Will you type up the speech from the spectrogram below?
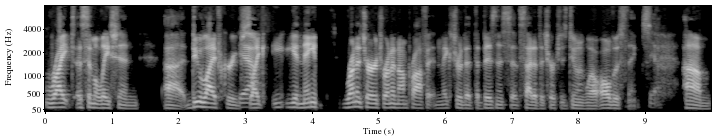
write assimilation, uh, do life groups, yeah. like you, name run a church, run a nonprofit, and make sure that the business side of the church is doing well. All those things. Yeah. Um,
